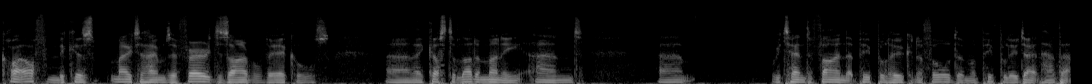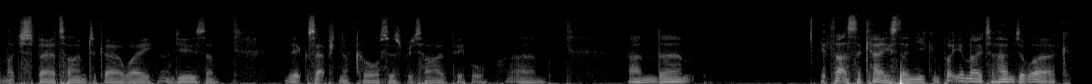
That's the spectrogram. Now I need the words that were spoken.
quite often because motorhomes are very desirable vehicles. Uh, they cost a lot of money and um, we tend to find that people who can afford them are people who don't have that much spare time to go away and use them. The exception of course is retired people. Um, and um, if that's the case then you can put your motorhome to work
